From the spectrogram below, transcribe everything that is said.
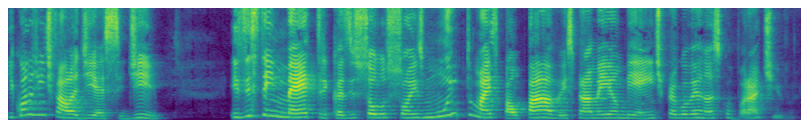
E quando a gente fala de ESG, existem métricas e soluções muito mais palpáveis para meio ambiente e para governança corporativa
